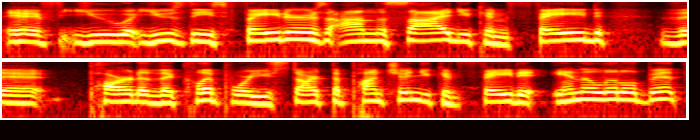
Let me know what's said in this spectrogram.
If you use these faders on the side, you can fade the part of the clip where you start the punch in. You can fade it in a little bit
